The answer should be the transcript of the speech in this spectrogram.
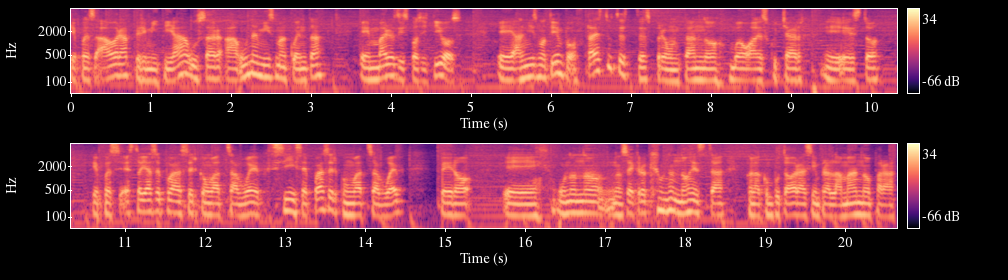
que pues ahora permitirá usar a una misma cuenta en varios dispositivos eh, al mismo tiempo. Tal vez tú te estés preguntando, bueno, al escuchar eh, esto, que pues esto ya se puede hacer con WhatsApp Web. Sí, se puede hacer con WhatsApp Web, pero eh, uno no, no sé, creo que uno no está con la computadora siempre a la mano para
